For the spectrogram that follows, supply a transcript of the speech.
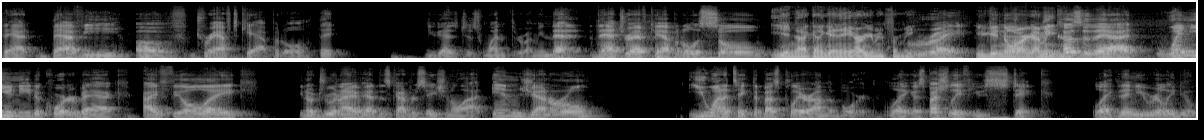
that bevy of draft capital that you guys just went through. I mean that that draft capital is so you're not going to get any argument from me. right. You get no argument. I mean, because of that, when you need a quarterback, I feel like you know Drew and I have had this conversation a lot. In general, you want to take the best player on the board, like especially if you stink, like then you really do.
